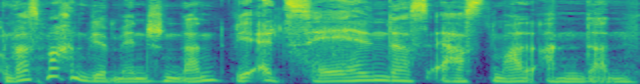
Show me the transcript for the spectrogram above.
und was machen wir Menschen dann? Wir erzählen das erstmal anderen.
